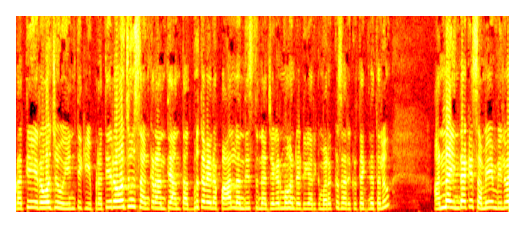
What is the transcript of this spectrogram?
ప్రతిరోజు ఇంటికి ప్రతిరోజు సంక్రాంతి అంత అద్భుతమైన పాలన అందిస్తున్న జగన్మోహన్ రెడ్డి గారికి మరొకసారి కృతజ్ఞతలు. అన్న ఇందాకే సమయం విలువ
